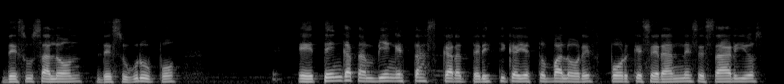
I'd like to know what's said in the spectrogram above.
de su salón, de su grupo, eh, tenga también estas características y estos valores porque serán necesarios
